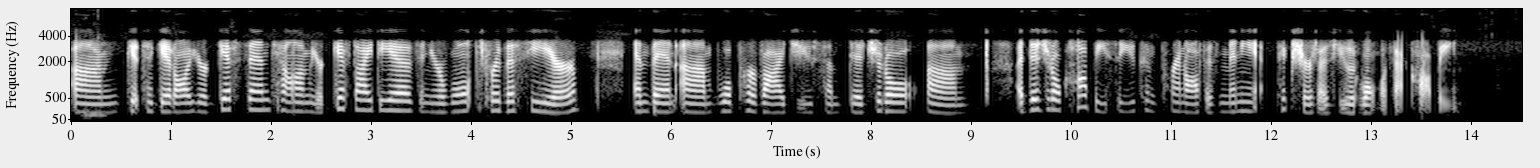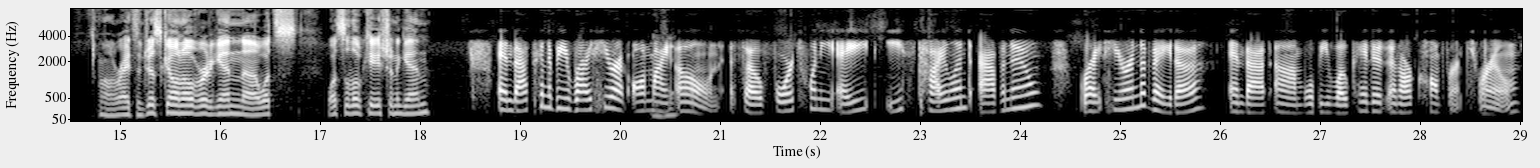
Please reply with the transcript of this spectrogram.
um, get to get all your gifts in, tell them your gift ideas and your wants for this year, and then um, we'll provide you some digital um, a digital copy so you can print off as many pictures as you would want with that copy. All right, so just going over it again, uh, what's what's the location again? And that's going to be right here at On My Own. So 428 East Highland Avenue, right here in Nevada, and that um, will be located in our conference room.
